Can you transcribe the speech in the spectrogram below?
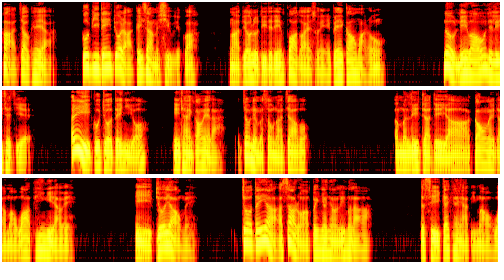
ဟာကြောက်ခဲရကိုပြည်သိန်းပြောတာကိစ္စမရှိဘူးလေကွာငါပြောလို့ဒီသတင်းပွားသွားရဲဆိုရင်ဘယ်ကောင်းမှာတော့နှုတ်နေပါဦးလေးလေးချက်ကြီးရဲ့အဲ့ဒီကိုကျော်သိန်းကြီးရောနေထိုင်ကောင်းရဲ့လားကျုပ်နဲ့မဆုံတာကြာပေါ့အမလေးတတေရကောင်းလိုက်တာမှဝဖီးနေတာပဲအေးပြောရအောင်မယ်ကျော်သိန်းကအစတော့ပိန်ချောင်ချောင်လေးမလား တစီကြိုက်ခံရပြီးမှဝ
